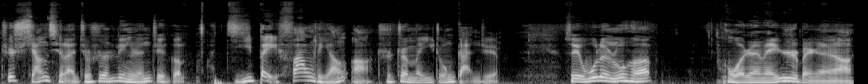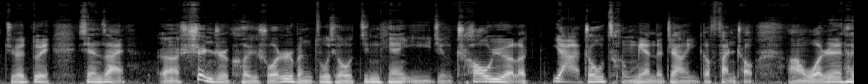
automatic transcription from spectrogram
这想起来就是令人这个脊背发凉啊，是这么一种感觉。所以无论如何，我认为日本人啊，绝对现在呃，甚至可以说日本足球今天已经超越了。亚洲层面的这样一个范畴。啊，我认为他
